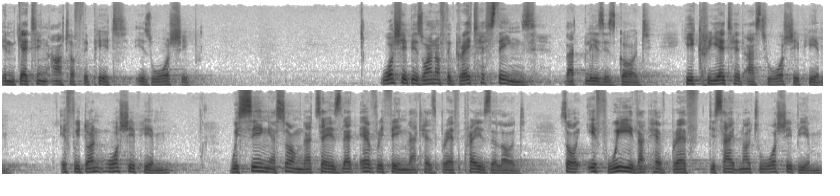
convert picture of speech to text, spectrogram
in getting out of the pit is worship. Worship is one of the greatest things that pleases God. He created us to worship Him. If we don't worship Him, we sing a song that says, Let everything that has breath praise the Lord. So if we that have breath decide not to worship Him,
